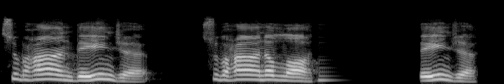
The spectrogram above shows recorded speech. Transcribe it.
Sübhan deyince, Subhanallah deyince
